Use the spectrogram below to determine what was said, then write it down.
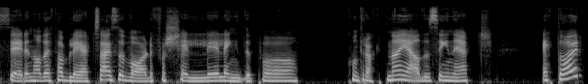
serien hadde etablert seg, så var det forskjellig lengde på kontraktene. Jeg hadde signert ett år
